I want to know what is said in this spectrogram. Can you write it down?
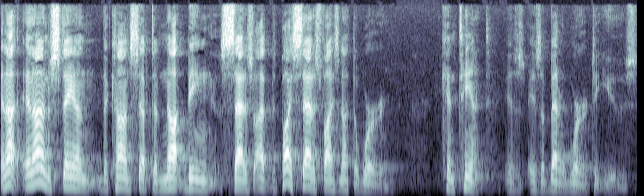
And I, and I understand the concept of not being satisfied. Probably satisfied is not the word. Content is, is a better word to use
